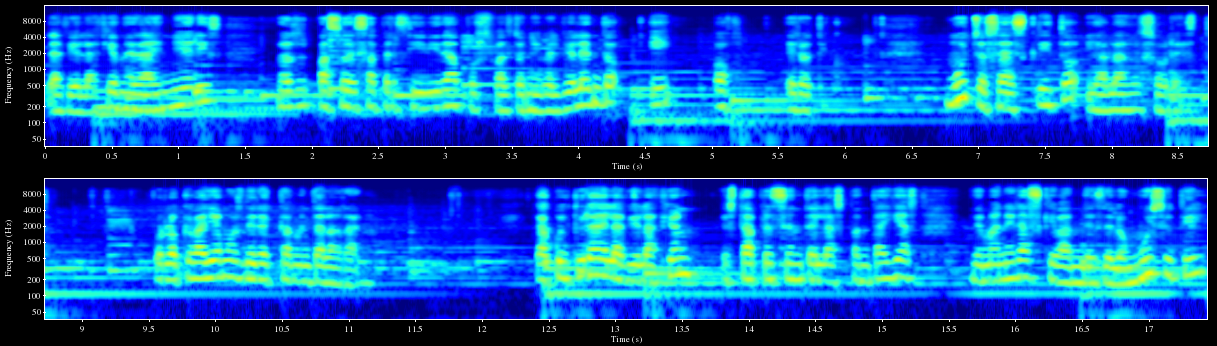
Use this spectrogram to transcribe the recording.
La violación de Daenerys no pasó desapercibida por su alto nivel violento y, ojo, erótico. Mucho se ha escrito y hablado sobre esto, por lo que vayamos directamente al grano. La cultura de la violación está presente en las pantallas de maneras que van desde lo muy sutil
